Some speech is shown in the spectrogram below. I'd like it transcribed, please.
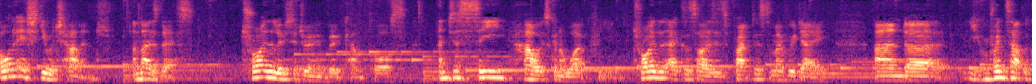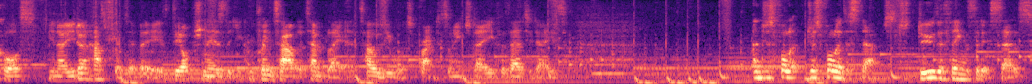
I want to issue you a challenge, and that is this. Try the Lucid Dreaming Bootcamp course and just see how it's going to work for you. Try the exercises, practice them every day, and uh, you can print out the course, you know, you don't have to print it, but the option is that you can print out the template and it tells you what to practice on each day for 30 days. And just follow, just follow the steps, just do the things that it says,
